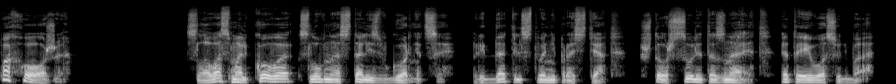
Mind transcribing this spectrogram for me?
Похоже. Слова Смолькова словно остались в горнице. Предательство не простят. Что ж, Сулита знает. Это его судьба.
